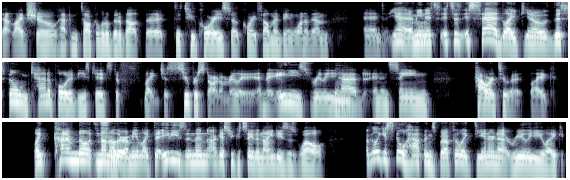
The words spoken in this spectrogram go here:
that live show, happened to talk a little bit about the the two Corys, so Corey Feldman being one of them. And yeah, I mean, it's it's it's sad. Like you know, this film catapulted these kids to f- like just superstardom, really. And the '80s really Mm. had an insane power to it. Like, like kind of no, none sure. other. I mean, like the '80s, and then I guess you could say the '90s as well. I feel like it still happens, but I feel like the internet really like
